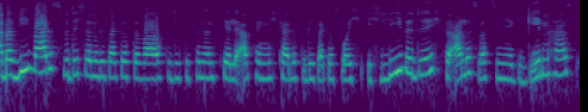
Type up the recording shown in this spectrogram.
Aber wie war das für dich, wenn du gesagt hast, da war auch so diese finanzielle Abhängigkeit, dass du gesagt hast, boah, ich, ich liebe dich für alles, was du mir gegeben hast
